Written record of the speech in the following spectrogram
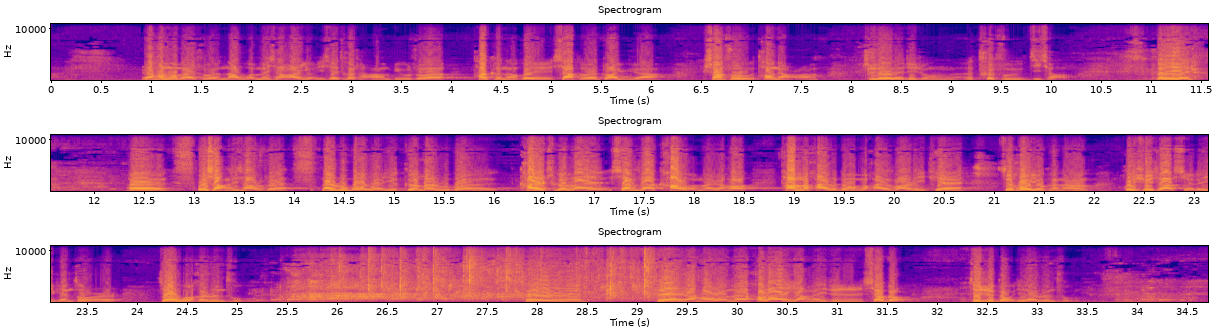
然后莫白说：“那我们小孩有一些特长，比如说他可能会下河抓鱼啊，上树掏鸟啊之类的这种呃特殊技巧。所以，呃，我想了一下，我说，那如果我一个哥们儿如果开着车来乡下看我们，然后他们孩子跟我们孩子玩了一天，最后有可能回学校写了一篇作文，叫我和闰土。”所以，对，然后我们后来养了一只小狗，这只狗就叫闰土。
